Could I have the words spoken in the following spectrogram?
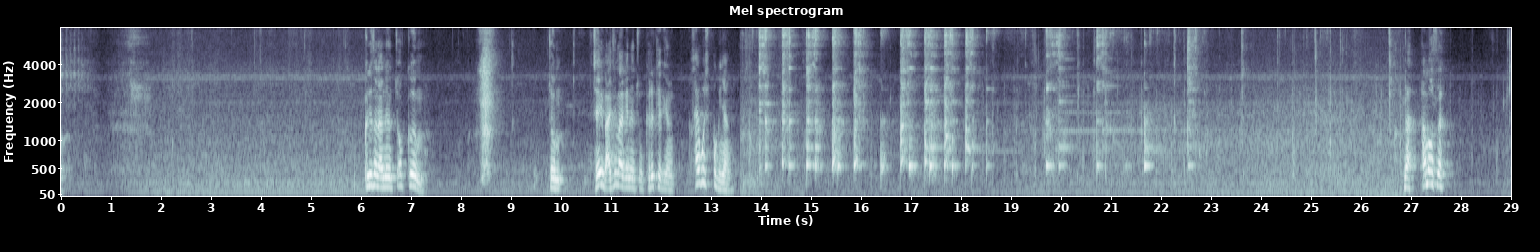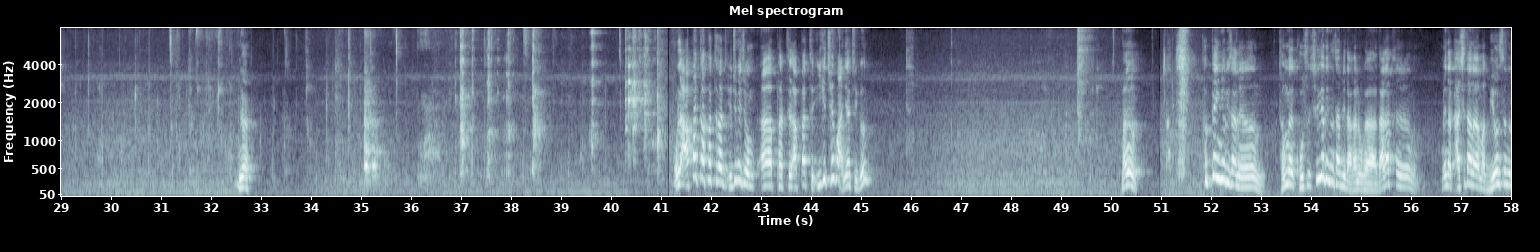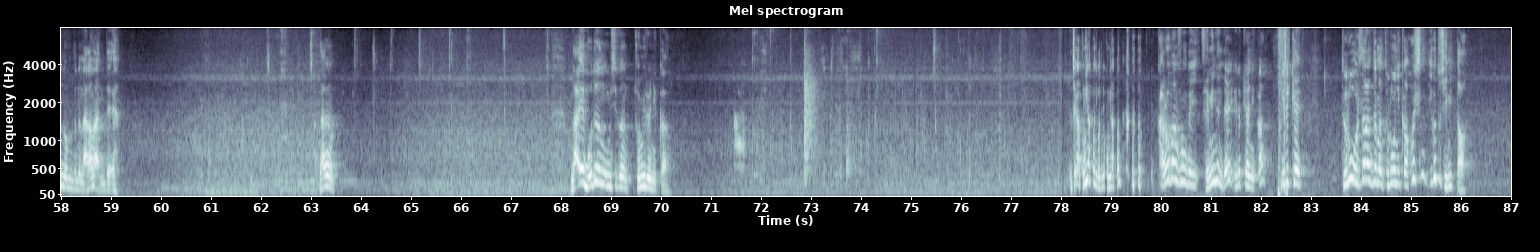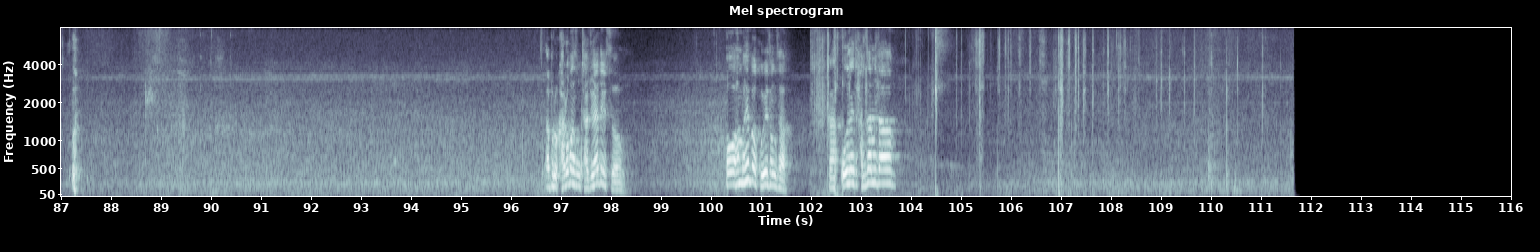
그래서 나는 조금 좀 제일 마지막에는 좀 그렇게 그냥 살고 싶어 그냥 자, 다 먹었어요. 야. 원래 아파트 아파트가 요즘에 지금 아파트 아파트 이게 최고 아니야 지금? 나는 흑백 요리사는 정말 고수 실력 있는 사람들이 나가는 거야. 나 같은 맨날 다시다나 막 미원 쓰는 놈들은 나가면 안 돼. 나는 나의 모든 음식은 조미료니까. 제가 01학번이거든요, 01학번. 가로 방송도 이- 재밌는데? 이렇게 하니까? 이렇게 들어올 사람들만 들어오니까 훨씬 이것도 재밌다. 앞으로 가로 방송 자주 해야 되겠어. 어, 한번 해봐, 고해성사. 자, 오늘 감사합니다.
